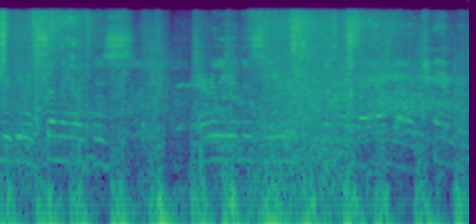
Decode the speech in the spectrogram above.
Remember doing something like this earlier this year when I had that on camera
